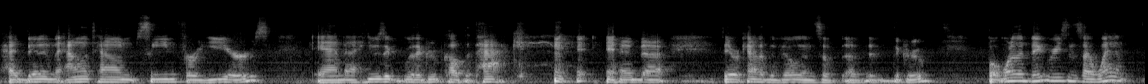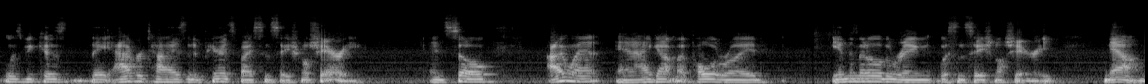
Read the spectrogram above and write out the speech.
had been in the Allentown scene for years, and uh, he was a, with a group called the Pack, and uh, they were kind of the villains of, of the, the group. But one of the big reasons I went was because they advertised an appearance by Sensational Sherri, and so I went and I got my Polaroid in the middle of the ring with Sensational Sherri. Now,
